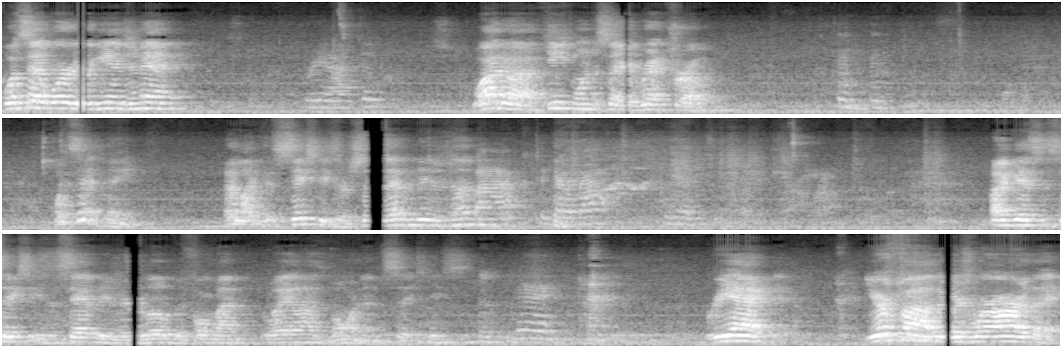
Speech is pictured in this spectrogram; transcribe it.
What's that word again, Jeanette? Reactive. Why do I keep wanting to say retro? What's that mean? They're like the 60s or 70s or something? Back to go back. I guess the 60s and 70s are a little before my, well, I was born in the 60s. Yeah. Reactive. Your fathers, where are they?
